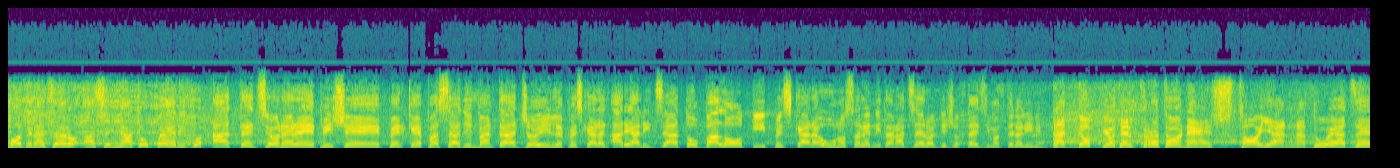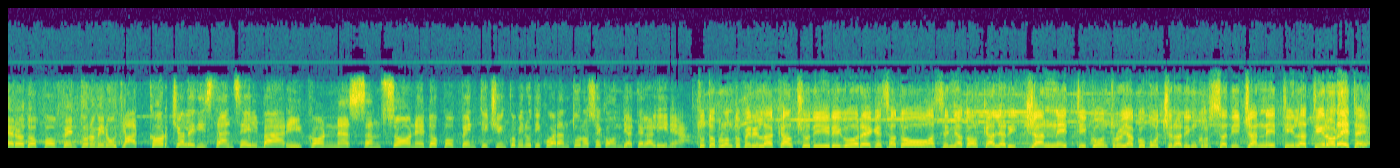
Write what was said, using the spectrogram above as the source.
Modena 0, ha segnato Perico. Attenzione Repice perché è passato in vantaggio il Pescara, ha realizzato Valotti, Pescara 1, Salernitana 0 al diciottesimo, a te la linea. Raddoppio del Crotone, Stojan 2 a 0 dopo 21 minuti, accorcia le distanze il Bari con Sansone dopo 25 minuti 41 secondi, a te la linea. Tutto pronto per il calcio di rigore che è stato assegnato al Cagliari, Giannetti contro Jacobucci, la rincorsa di Giannetti, il tiro rete.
